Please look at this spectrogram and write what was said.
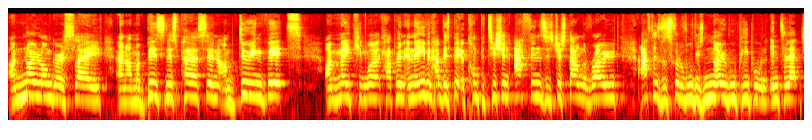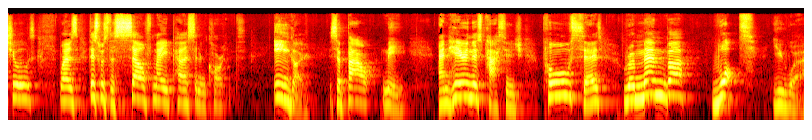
I'm no longer a slave, and I'm a business person, I'm doing bits. I'm making work happen. And they even had this bit of competition. Athens is just down the road. Athens was full of all these noble people and intellectuals, whereas this was the self made person in Corinth. Ego. It's about me. And here in this passage, Paul says, Remember what you were.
